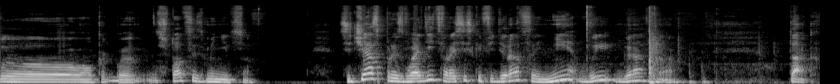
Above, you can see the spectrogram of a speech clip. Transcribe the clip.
э, как бы, ситуация измениться. Сейчас производить в Российской Федерации невыгодно. Так.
